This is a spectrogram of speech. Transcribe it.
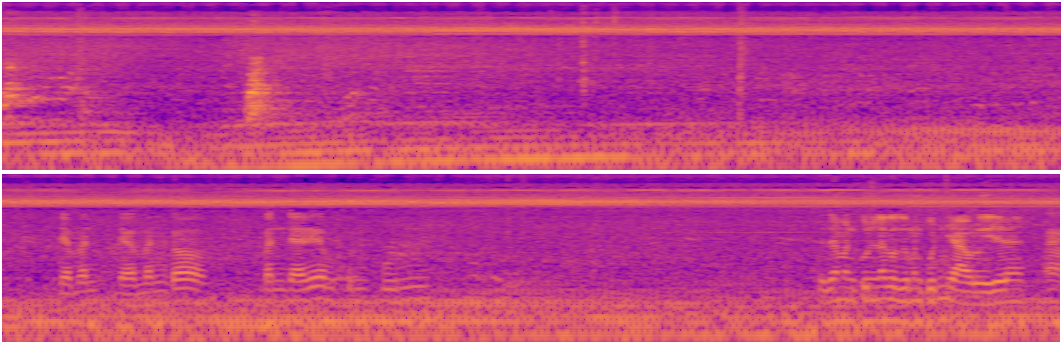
เดี๋ยวมันเดี๋ยวมันก็มันจะเริ่มคุ้นแต่ถ้ามันคุ้นแล้วก็คือมันคุ้นยาวเลยใช่ไหมๆอ่า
